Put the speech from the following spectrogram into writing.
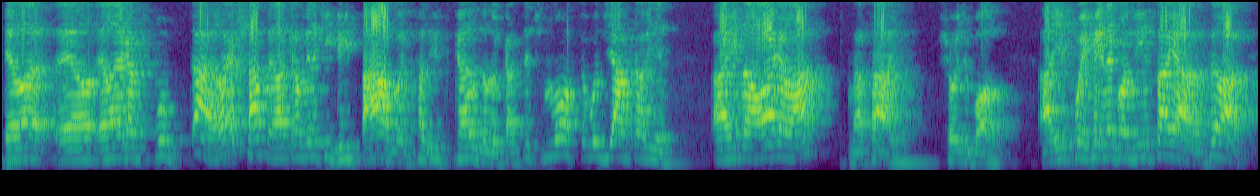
Ela, ela, ela era tipo, ah, ela era chata, ela era aquela menina que gritava, que fazia escândalo, cacete. Nossa, eu odiava aquela menina. Aí na hora lá, Natália, show de bola. Aí foi aquele negócio de ensaiar, sei lá,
